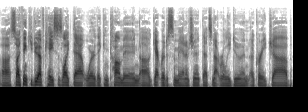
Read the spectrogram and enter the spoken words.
Uh, so I think you do have cases like that where they can come in, uh, get rid of some management that's not really doing a great job.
